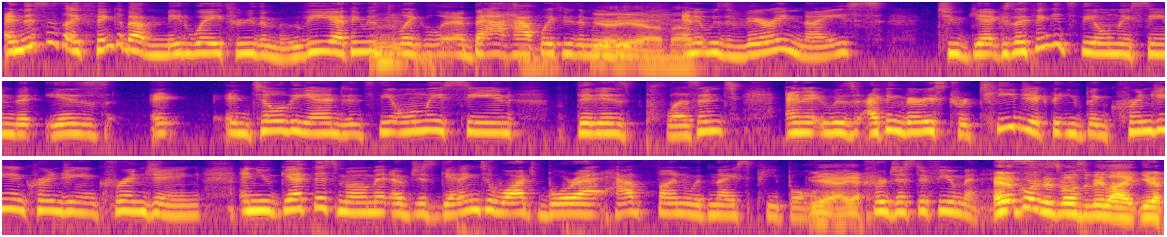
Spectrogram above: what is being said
and this is I think about midway through the movie I think this is Mhm. like about halfway through the movie yeah. About, and it was very nice to get because I think it's the only scene that is eh, until the end. It's the only scene that is pleasant, and it was I think very strategic that you've been cringing and cringing and cringing, and you get this moment of just getting to watch Borat have fun with nice people. yeah, yeah. For just a few minutes. And of course, it's supposed to be like, you know,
